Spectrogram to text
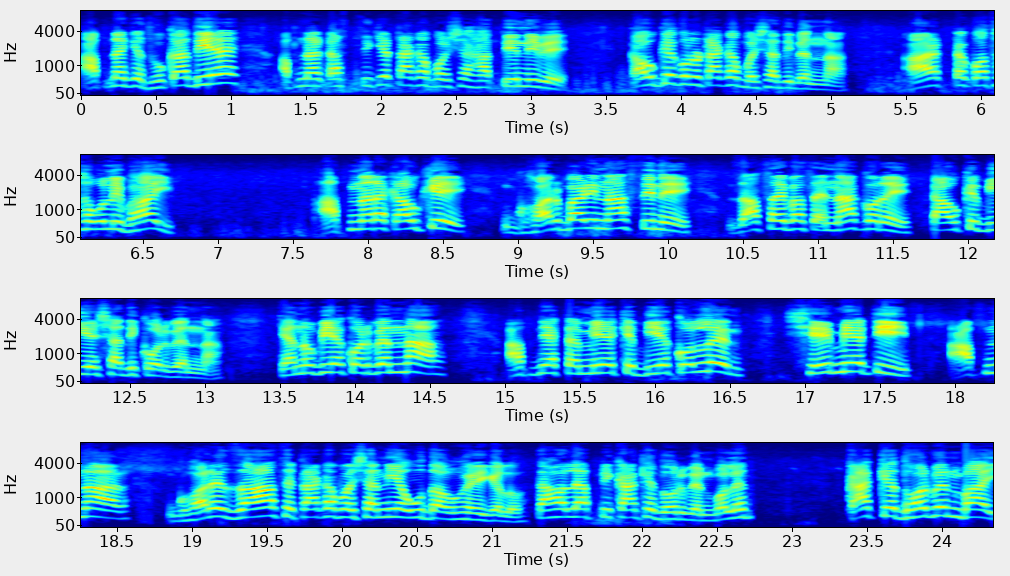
আপনাকে ধোকা দিয়ে আপনার কাছ থেকে টাকা পয়সা হাতিয়ে নিবে। কাউকে কোনো টাকা পয়সা দিবেন না। আর একটা কথা বলি ভাই, আপনারা কাউকে ঘর বাড়ি না চিনে, যাচাই বাছাই না করে কাউকে বিয়ে শাদি করবেন না। কেন বিয়ে করবেন না? আপনি একটা মেয়েকে বিয়ে করলেন, সেই মেয়েটি আপনার ঘরে যা আছে টাকা পয়সা নিয়ে উদাও হয়ে গেল। তাহলে আপনি কাকে ধরবেন বলেন? কাকে ধরবেন ভাই?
